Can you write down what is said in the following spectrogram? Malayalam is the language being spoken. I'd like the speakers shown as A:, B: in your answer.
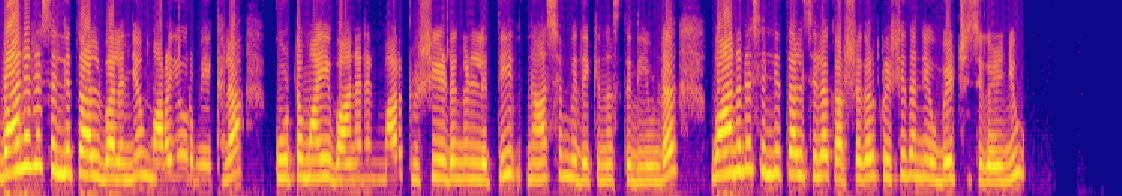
A: വാനരശല്യത്താൽ വലഞ്ഞ് മറയൂർ മേഖല. കൂട്ടമായി വാനരന്മാർ കൃഷിയിടങ്ങളിലെത്തി നാശം വിതയ്ക്കുന്ന സ്ഥിതിയുണ്ട്. വാനരശല്യത്താൽ ചില കർഷകർ കൃഷി തന്നെ ഉപേക്ഷിച്ചു കഴിഞ്ഞു.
